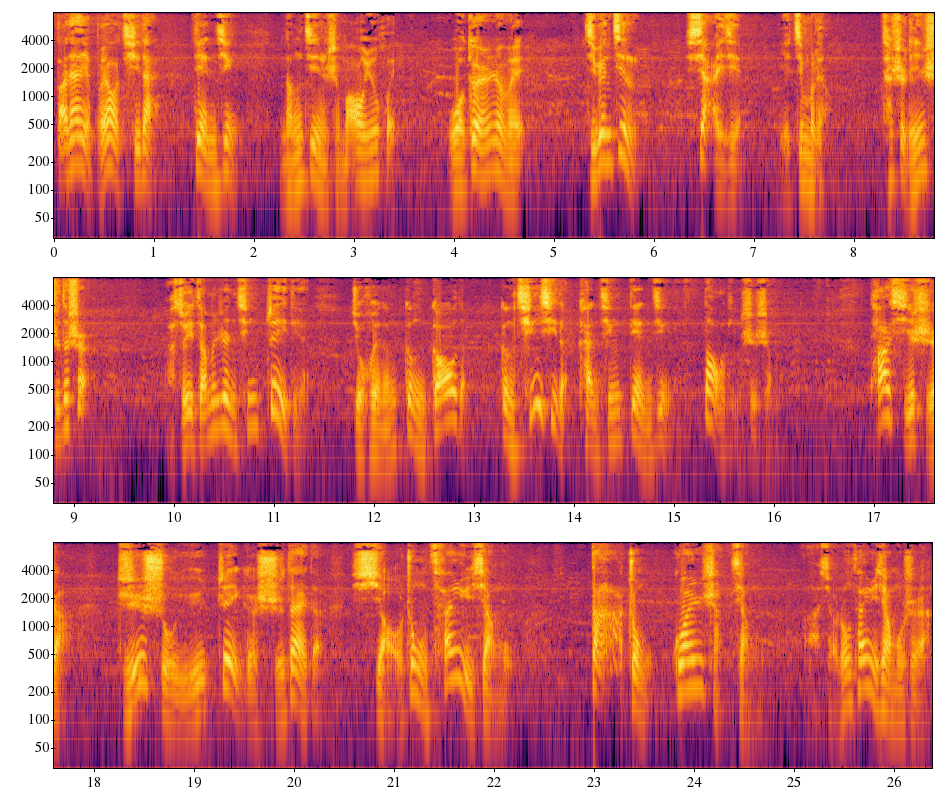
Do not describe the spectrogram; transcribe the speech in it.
大家也不要期待电竞能进什么奥运会。我个人认为，即便进了，下一届也进不了，它是临时的事儿啊。所以咱们认清这一点，就会能更高的、更清晰的看清电竞到底是什么。它其实啊，只属于这个时代的小众参与项目、大众观赏项目啊。小众参与项目是啊。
